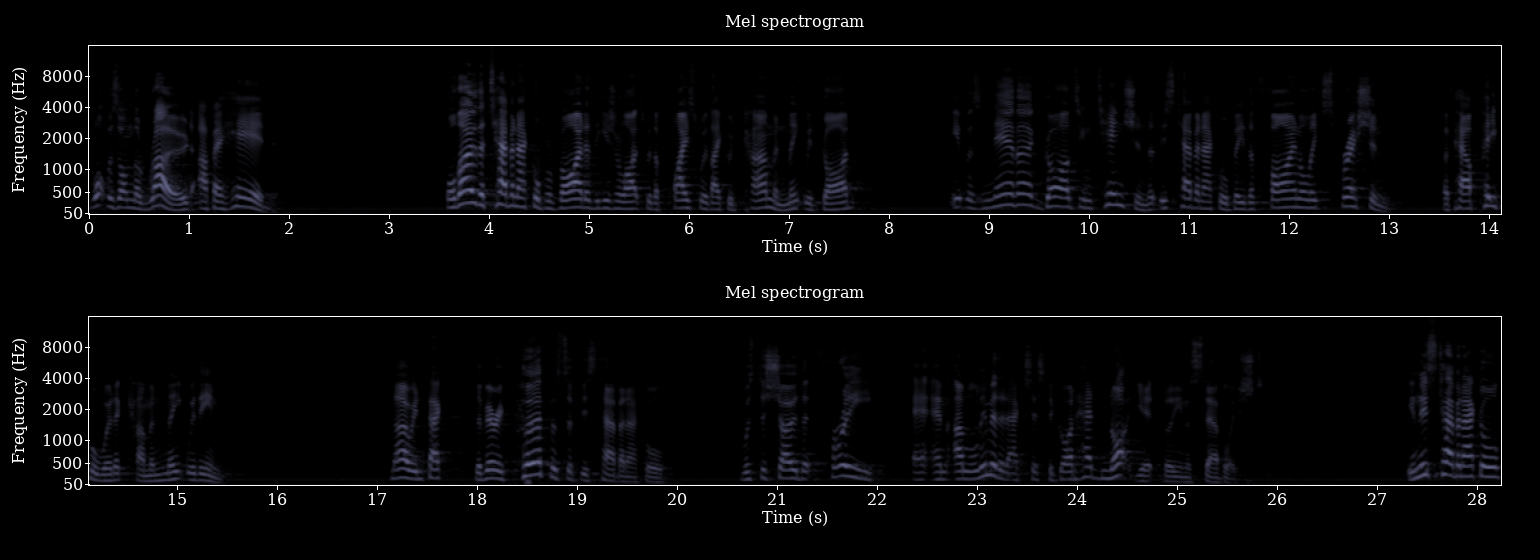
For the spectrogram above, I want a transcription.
what was on the road up ahead. Although the tabernacle provided the Israelites with a place where they could come and meet with God, it was never God's intention that this tabernacle be the final expression of how people were to come and meet with Him. No, in fact, the very purpose of this tabernacle was to show that free and unlimited access to God had not yet been established. In this tabernacle,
